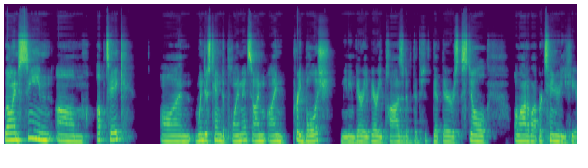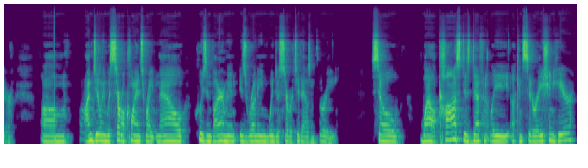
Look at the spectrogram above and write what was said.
Well, I'm seeing um, uptake on Windows 10 deployments. I'm I'm pretty bullish, meaning very very positive that that there's still a lot of opportunity here. Um, I'm dealing with several clients right now whose environment is running Windows Server 2003. So while cost is definitely a consideration here,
